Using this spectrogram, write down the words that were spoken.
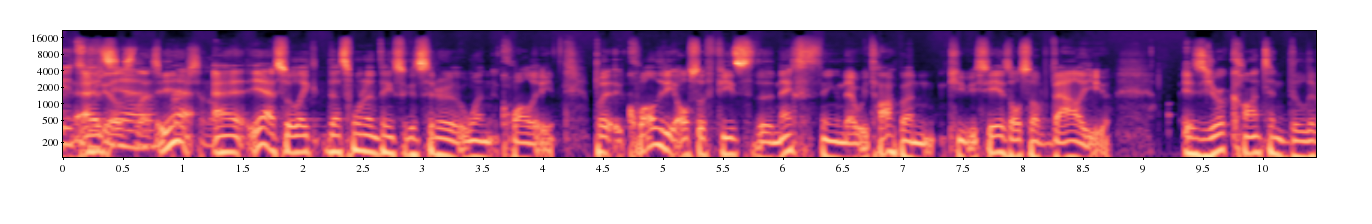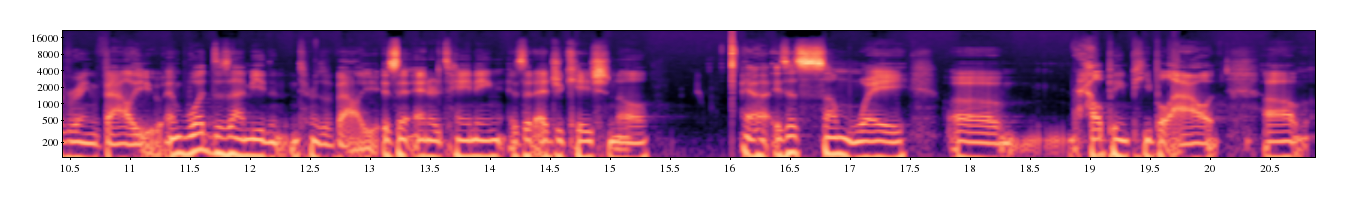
yeah. YouTube, It feels yeah. less yeah, personal. uh, yeah. So like that's one of the things to consider when quality. But quality also feeds to the next thing that we talk about in QVC is also value. Is your content delivering value? And what does that mean in, in terms of value? Is it entertaining? Is it educational? Uh, is it some way um, helping people out? Um,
